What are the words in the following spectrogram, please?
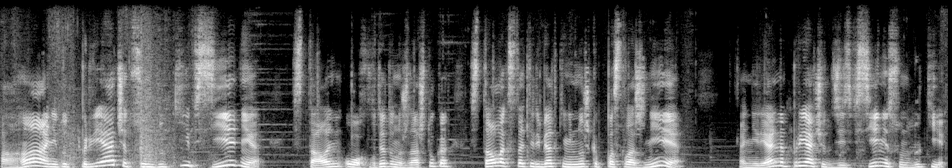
Ага, они тут прячут сундуки в сене. Стало... Ох, вот это нужна штука. Стало, кстати, ребятки, немножко посложнее. Они реально прячут здесь в сене сундуки.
